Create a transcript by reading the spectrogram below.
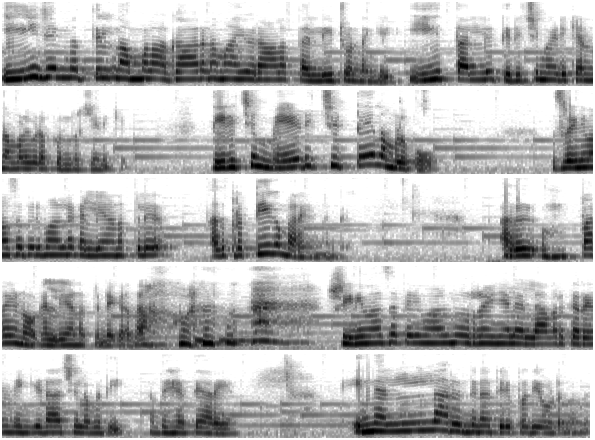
ഈ ജന്മത്തിൽ നമ്മൾ അകാരണമായി ഒരാളെ തല്ലിയിട്ടുണ്ടെങ്കിൽ ഈ തല്ല് തിരിച്ചു മേടിക്കാൻ നമ്മളിവിടെ പുനർജനിക്കും. തിരിച്ച് മേടിച്ചിട്ടേ നമ്മൾ പോകും ശ്രീനിവാസ പെരുമാളുടെ കല്യാണത്തിൽ അത് പ്രത്യേകം പറയുന്നുണ്ട്. അത് പറയണോ കല്യാണത്തിന്റെ കഥ? ശ്രീനിവാസ പെരുമാൾ എന്ന് പറഞ്ഞു കഴിഞ്ഞാൽ എല്ലാവർക്കും അറിയാം വെങ്കിടാചലപതി അദ്ദേഹത്തെ അറിയാം. ഇന്ന് എല്ലാവരും എന്തിനാ തിരുപ്പതി ഓടുന്നത്?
